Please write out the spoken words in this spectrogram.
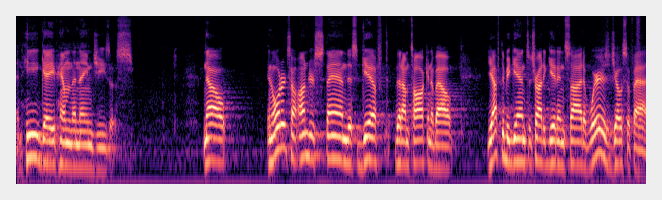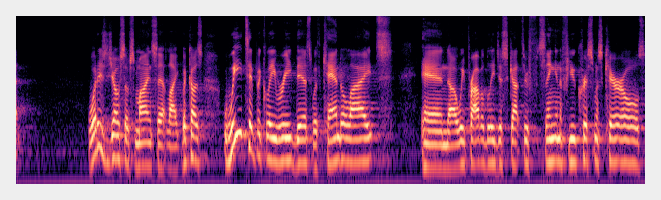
and he gave him the name Jesus. Now, in order to understand this gift that I'm talking about, you have to begin to try to get inside of where is Joseph at? What is Joseph's mindset like? Because we typically read this with candle lights, and uh, we probably just got through singing a few Christmas carols,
